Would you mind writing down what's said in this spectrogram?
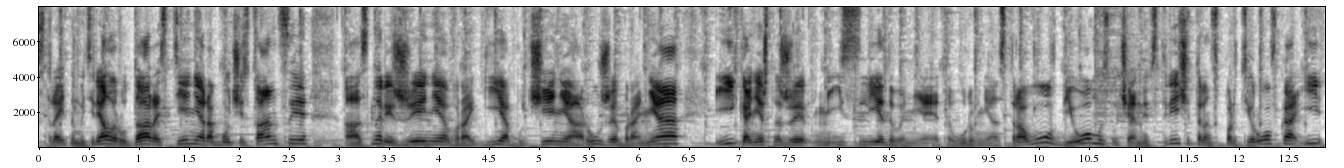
строительные материалы, руда, растения, рабочие станции, а, снаряжение, враги, обучение, оружие, броня и, конечно же, исследование. Это уровни островов, биомы, случайные встречи, транспортировка и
